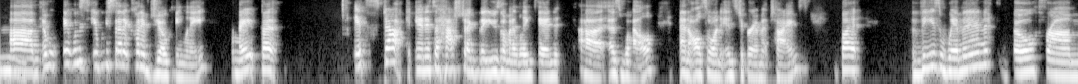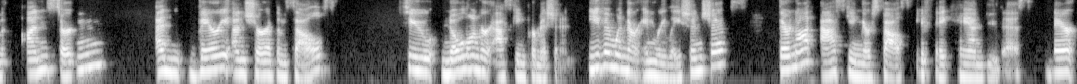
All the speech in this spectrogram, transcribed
Mm. Um, and it was, it, we said it kind of jokingly, right? But it stuck. And it's a hashtag that I use on my LinkedIn uh, as well, and also on Instagram at times. But these women go from uncertain and very unsure of themselves to no longer asking permission even when they're in relationships, they're not asking their spouse if they can do this. They're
